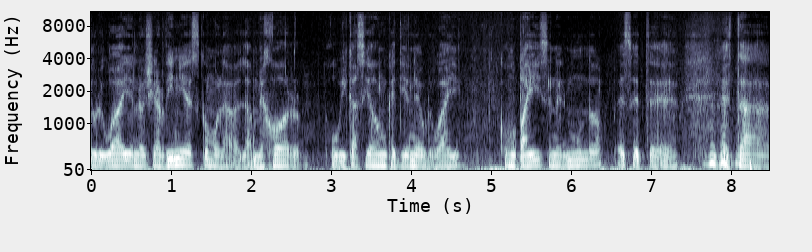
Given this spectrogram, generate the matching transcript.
Uruguay en los Giardini es como la mejor ubicación que tiene Uruguay como país en el mundo. Es este, está,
